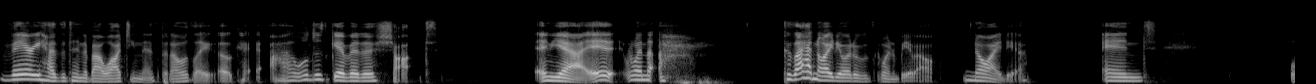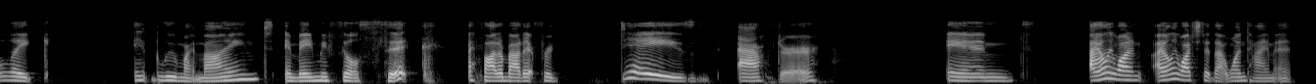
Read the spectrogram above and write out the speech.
Very hesitant about watching this, but I was like, okay, I will just give it a shot. And yeah, it when because I had no idea what it was going to be about. No idea. And like it blew my mind. It made me feel sick. I thought about it for days after. And I only want I only watched it that one time at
